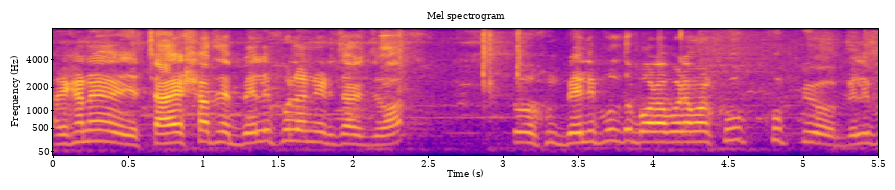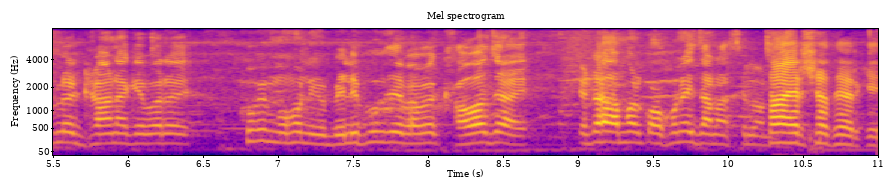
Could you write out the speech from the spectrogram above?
আর এখানে চায়ের সাথে বেলি ফুলের নির্যাস দেওয়া। তো বেলি ফুল তো বরাবর আমার খুব খুব প্রিয়। বেলি ফুলের ঘ্রাণ একেবারে খুবই মোহনীয়। বেলি ফুল যেভাবে খাওয়া যায় এটা আমার কখনোই জানা ছিল না। চায়ের সাথে আর কি।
